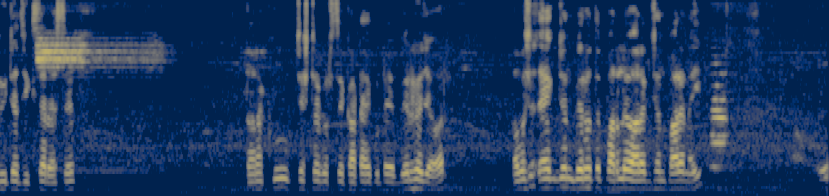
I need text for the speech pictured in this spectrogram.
দুইটা জিক্সার আছে। তারা খুব চেষ্টা করছে কাটায় কুটায় বের হয়ে যাওয়ার। অবশেষে একজন বের হতে পারলেও আরেকজন পারে নাই। ও,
